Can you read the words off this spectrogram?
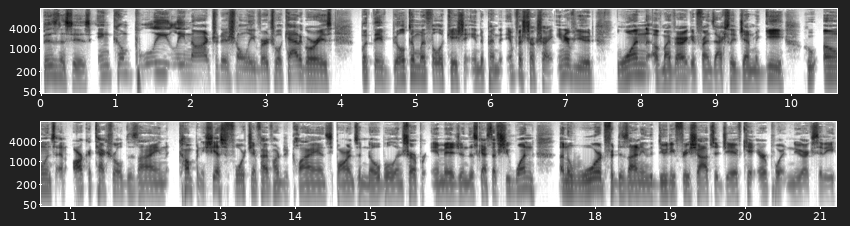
businesses in completely non traditionally virtual categories, but they've built them with the location independent infrastructure. I interviewed one of my very good friends, actually, Jen McGee, who owns an architectural design company. She has Fortune 500 clients, Barnes and Noble and Sharper Image and this kind of stuff. She won an award for designing the duty free shops at JFK Airport in New York City.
